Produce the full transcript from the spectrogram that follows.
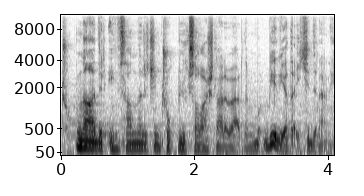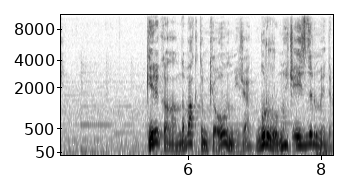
çok nadir insanlar için çok büyük savaşlar verdim. Bir ya da ikidir hani. Geri kalan da baktım ki olmayacak. Gururumu hiç ezdirmedim.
